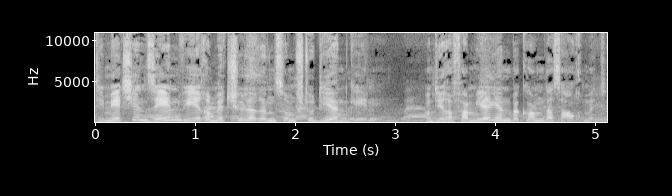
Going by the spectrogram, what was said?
Die Mädchen sehen, wie ihre Mitschülerinnen zum Studieren gehen. Und ihre Familien bekommen das auch mit.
